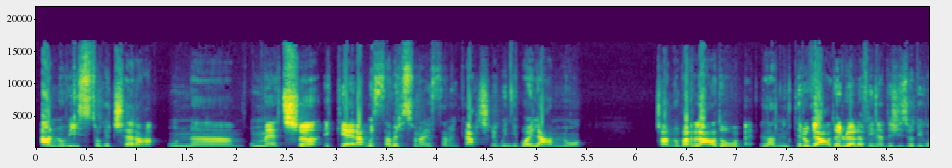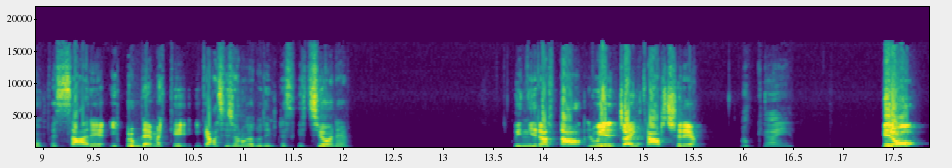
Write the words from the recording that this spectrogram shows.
hanno visto che c'era un, uh, un match e che era questa persona che stava in carcere, quindi poi l'hanno, ci hanno parlato, vabbè, l'hanno interrogato e lui alla fine ha deciso di confessare. Il problema è che i casi sono caduti in prescrizione. Quindi in realtà lui è già in carcere, Ok. però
